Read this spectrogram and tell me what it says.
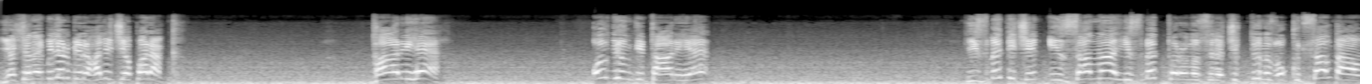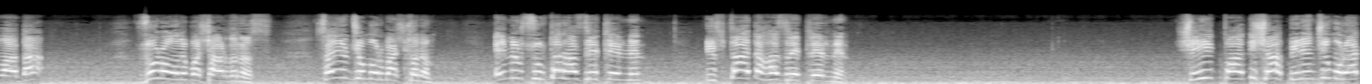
yaşanabilir bir Haliç yaparak tarihe o günkü tarihe hizmet için insanlığa hizmet parolasıyla çıktığınız o kutsal davada zor olanı başardınız. Sayın Cumhurbaşkanım, Emir Sultan Hazretlerinin, Üftade Hazretlerinin, Şehit Padişah 1. Murat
